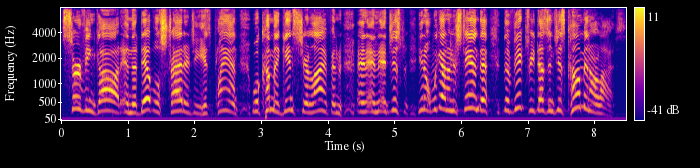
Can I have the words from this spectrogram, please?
serving God, and the devil's strategy, his plan, will come against your life. And, and, and it just, you know, we got to understand that the victory doesn't just come in our lives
